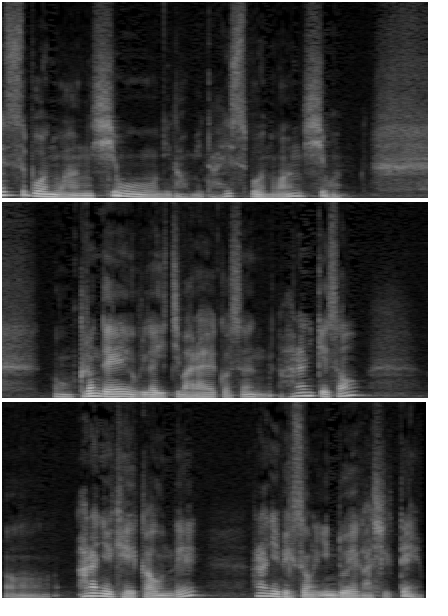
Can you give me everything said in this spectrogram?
헤스본 왕 시온이 나옵니다. 헤스본 왕 시온. 어, 그런데 우리가 잊지 말아야 할 것은 하나님께서 어, 하나님의 계획 가운데 하나님의 백성을 인도해 가실 때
